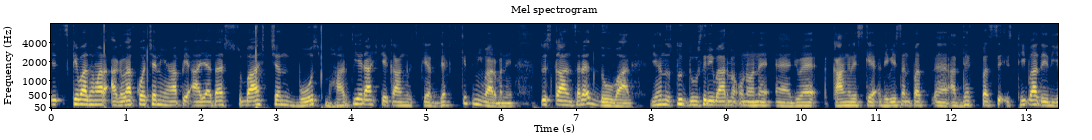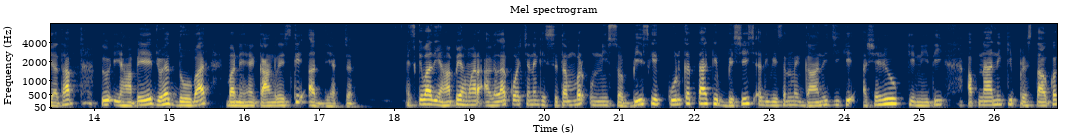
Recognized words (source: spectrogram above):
इसके बाद हमारा अगला क्वेश्चन यहाँ पे आ जाता है। सुभाष चंद्र बोस भारतीय राष्ट्रीय कांग्रेस के अध्यक्ष कितनी बार बने? तो इसका आंसर है दो बार। जी हाँ दोस्तों, दूसरी बार में उन्होंने जो है कांग्रेस के अधिवेशन पद अध्यक्ष पद से इस्तीफा दे दिया था। तो यहाँ पे जो है दो बार बने हैं कांग्रेस के अध्यक्ष। इसके बाद यहाँ पे हमारा अगला क्वेश्चन है कि सितंबर 1920 के कोलकाता के विशेष अधिवेशन में गांधी जी के असहयोग की नीति अपनाने की प्रस्ताव का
